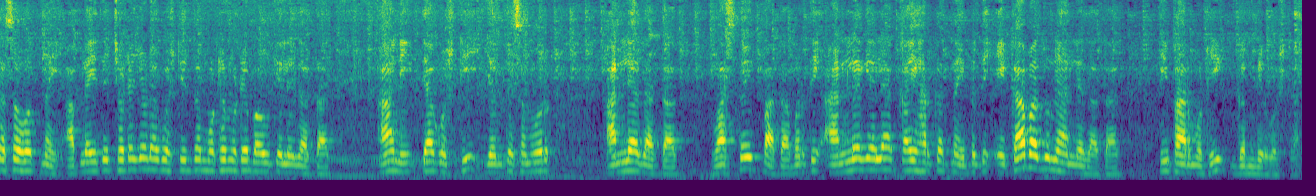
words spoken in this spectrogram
तसं होत नाही. आपल्या इथे छोट्या छोट्या गोष्टींचं मोठे मोठे भाऊ केले जातात आणि त्या गोष्टी जनतेसमोर आणल्या जातात. वास्तविक पाहता बरं ती आणल्या गेल्या काही हरकत नाही पण ते एका बाजूने आणल्या जातात ही फार मोठी गंभीर गोष्ट आहे.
